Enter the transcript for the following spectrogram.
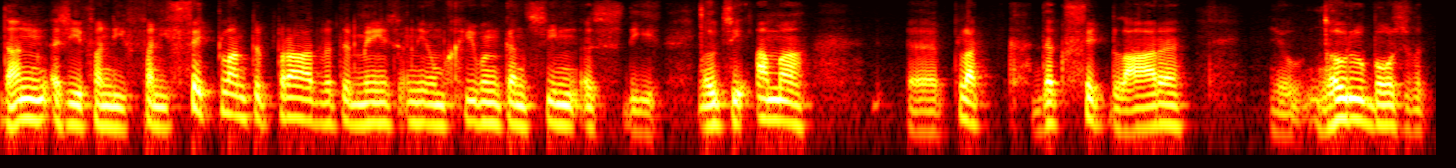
Dan as jy van die van die vetplante praat wat 'n mens in die omgewing kan sien is die Noutsi amma uh plat dik vetblare, jou Nourubos wat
